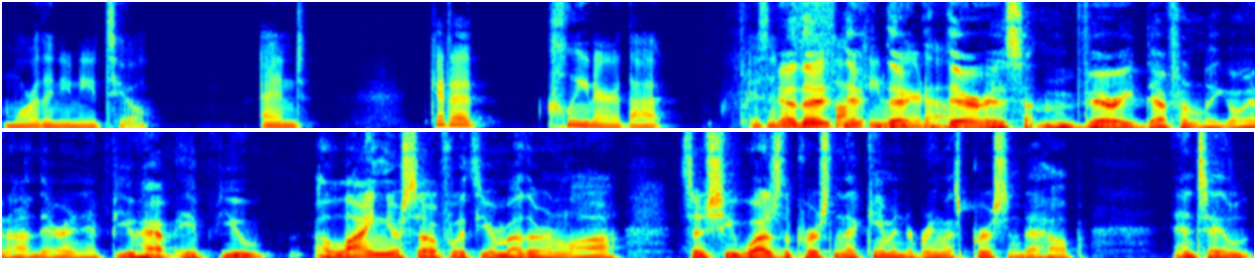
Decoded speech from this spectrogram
more than you need to. And get a cleaner that isn't a there, there, fucking there, weirdo. there is something very definitely going on there. And if you have, if you align yourself with your mother in law, since she was the person that came in to bring this person to help, and say, you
